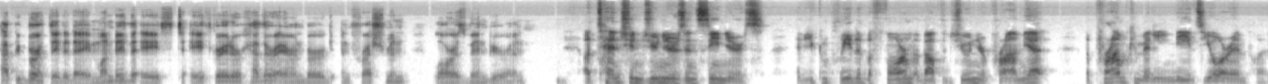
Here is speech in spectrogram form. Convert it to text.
Happy birthday today, Monday the 8th, to 8th grader Heather Ehrenberg and freshman Lars Van Buren. Attention, juniors and seniors. Have you completed the form about the junior prom yet? The prom committee needs your input,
